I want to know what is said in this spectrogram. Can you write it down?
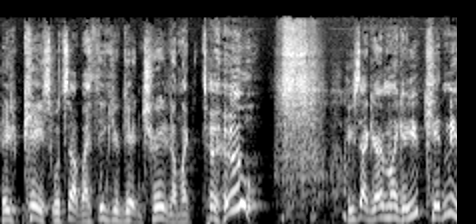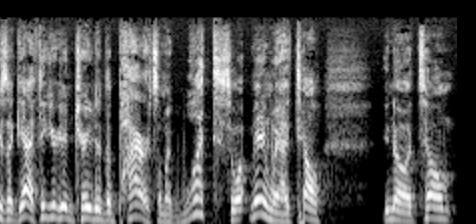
Hey, Case, what's up? I think you're getting traded. I'm like, To who? He's like, I'm like, Are you kidding me? He's like, Yeah, I think you're getting traded to the Pirates. I'm like, What? So anyway, I tell, you know, I tell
